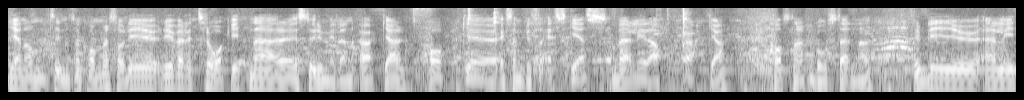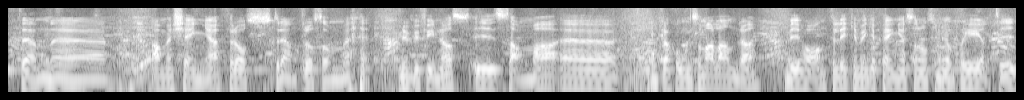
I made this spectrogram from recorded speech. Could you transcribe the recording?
genom tiden som kommer. Så det är ju det är väldigt tråkigt när studiemedlen ökar och eh, exempelvis SGS väljer att öka kostnaderna för bostäderna. Det blir ju en liten eh, ja, men känga för oss studenter som nu befinner oss i samma eh, inflation som alla andra. Vi har inte lika mycket pengar som de som jobbar på heltid.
